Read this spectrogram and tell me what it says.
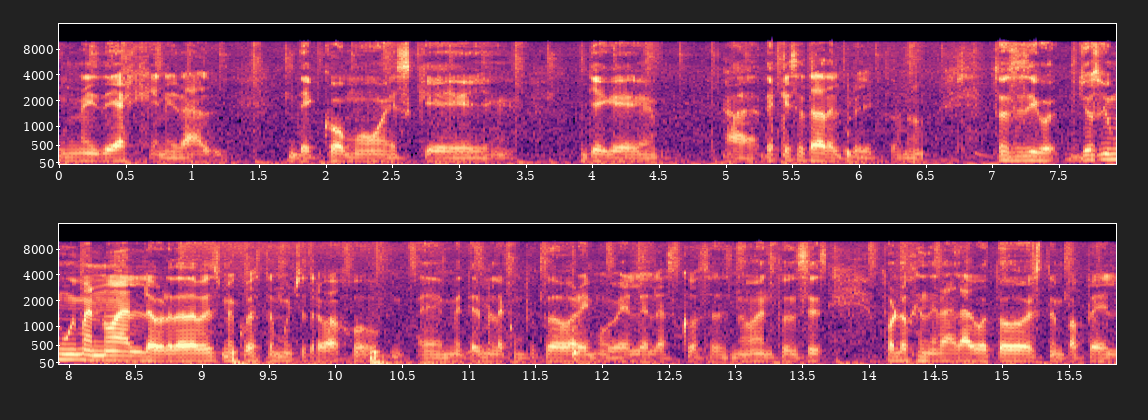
una idea general de cómo es que llegué a, de qué se trata el proyecto, ¿no? Entonces digo, yo soy muy manual, la verdad, a veces me cuesta mucho trabajo eh, meterme en la computadora y moverle las cosas, ¿no? Entonces, por lo general hago todo esto en papel.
